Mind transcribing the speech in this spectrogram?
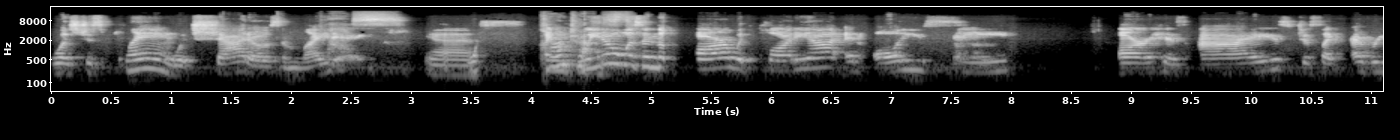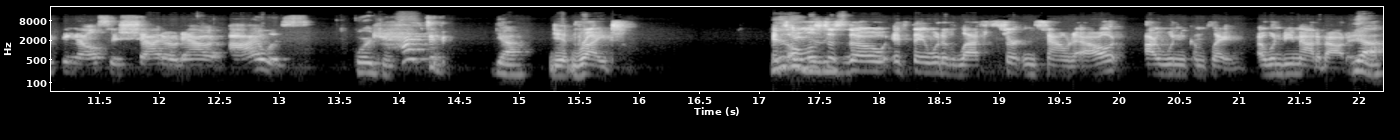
was just playing with shadows and lighting. Yes. When Contrast. Guido was in the car with Claudia, and all you see are his eyes, just like everything else is shadowed out. I was Gorgeous. captivated. Yeah. Yeah, right. It's Really, almost really- as though if they would have left certain sound out, I wouldn't complain. I wouldn't be mad about it. Yeah.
